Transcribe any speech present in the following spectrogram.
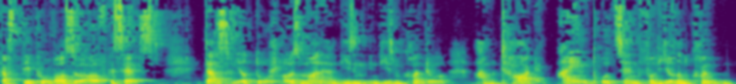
Das Depot war so aufgesetzt, dass wir durchaus mal an diesem, in diesem Konto am Tag ein Prozent verlieren konnten.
